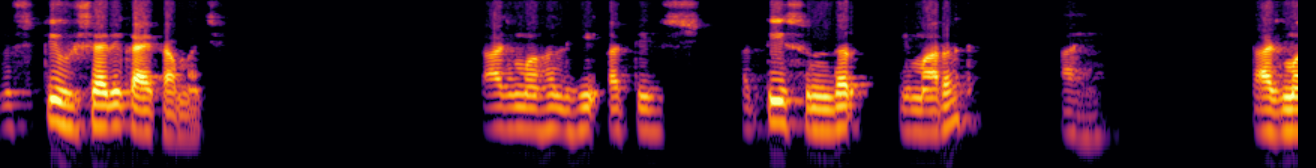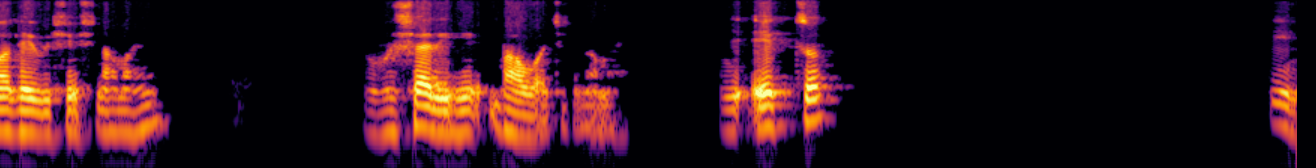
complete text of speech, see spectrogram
नुसती हुशारी काय कामाची? ताजमहल ही अति अति सुंदर इमारत आहे. ताजमहल हे विशेष नाम आहे. हुशारी हे भाववाचक नाम आहे. म्हणजे एकच तीन.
